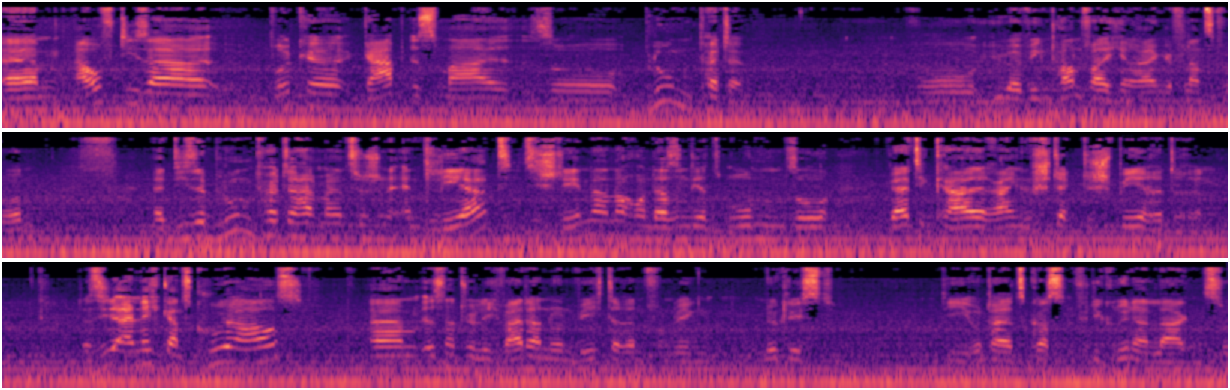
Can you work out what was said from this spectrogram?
Ähm, auf dieser Brücke gab es mal so Blumenpötte, wo überwiegend Hornfeilchen reingepflanzt wurden. Äh, diese Blumenpötte hat man inzwischen entleert. Sie stehen da noch und da sind jetzt oben so vertikal reingesteckte Speere drin. Das sieht eigentlich ganz cool aus. Ähm, ist natürlich weiter nur ein Weg darin, von wegen möglichst die Unterhaltskosten für die Grünanlagen zu,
